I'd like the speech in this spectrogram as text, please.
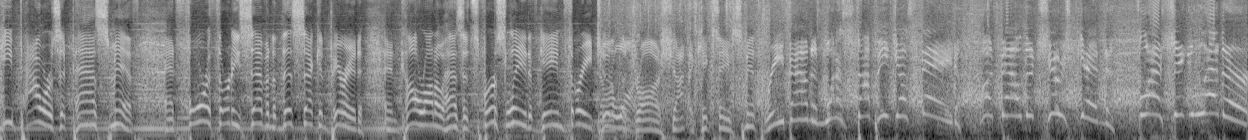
He powers it past Smith at 4:37 of this second period, and Colorado has its first lead of Game Three, two to one. Draw a shot a kick save. Smith rebound, and what a stop he just made! Unbound Nichushkin, flashing leather,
